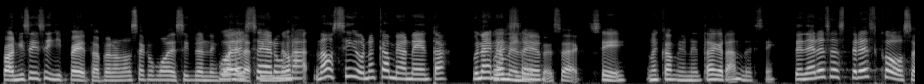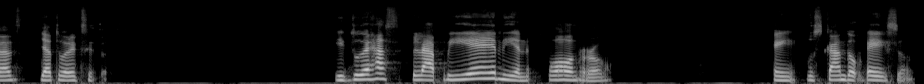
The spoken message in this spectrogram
Para mí se dice jipeta, pero no sé cómo decirlo en lenguaje Puede ser una, no, sí, una camioneta. Una camioneta, exacto. Sí, una camioneta grande, sí. Tener esas tres cosas, ya tú eres exitoso. Y tú dejas la piel y el forro buscando eso.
